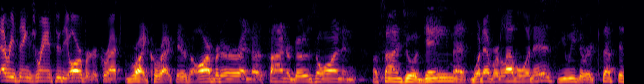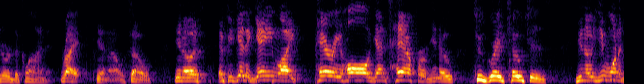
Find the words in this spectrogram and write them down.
everything's ran through the arbiter, correct? Right, correct. There's an arbiter, and the signer goes on and assigns you a game at whatever level it is. You either accept it or decline it. right. You know, so you know if if you get a game like Perry Hall against Hereford, you know, two great coaches, you know, you want to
